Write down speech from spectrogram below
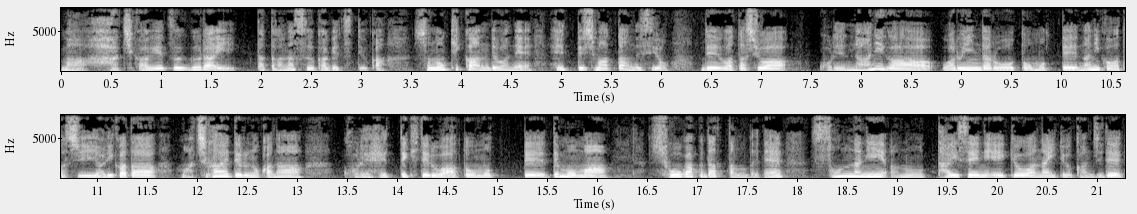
まあ8ヶ月ぐらいだったかな、数ヶ月っていうか、その期間ではね、減ってしまったんですよ。で、私は、これ何が悪いんだろうと思って、何か私やり方間違えてるのかな、これ減ってきてるわと思って、でもまあ、少額だったのでね、そんなにあの体制に影響はないという感じで、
